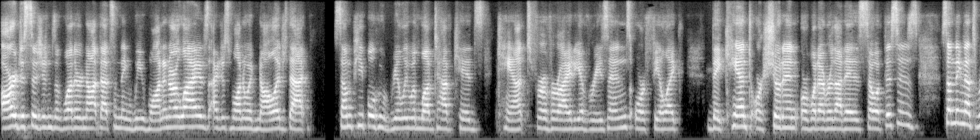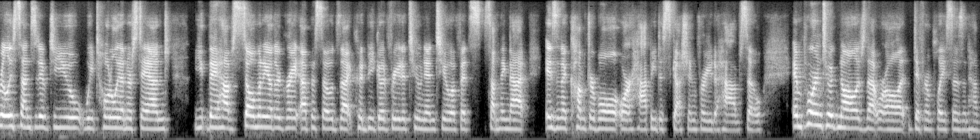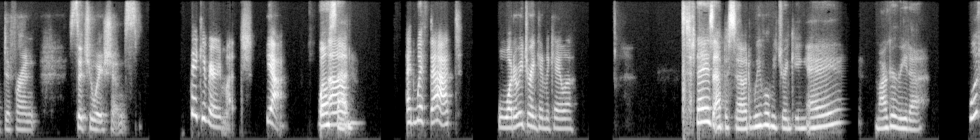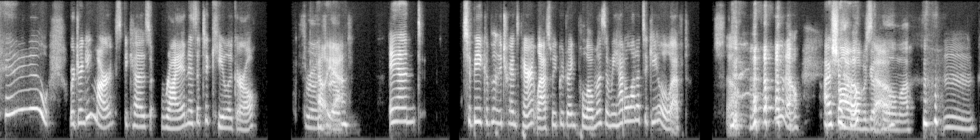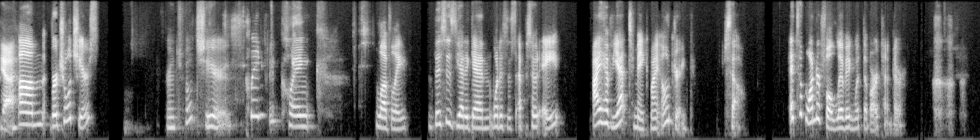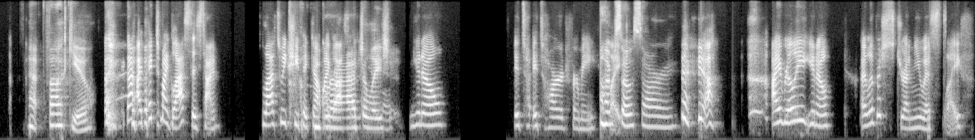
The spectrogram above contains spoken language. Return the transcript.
our decisions of whether or not that's something we want in our lives, I just want to acknowledge that some people who really would love to have kids can't for a variety of reasons or feel like they can't or shouldn't or whatever that is. So if this is something that's really sensitive to you, we totally understand. You, they have so many other great episodes that could be good for you to tune into if it's something that isn't a comfortable or happy discussion for you to have. So important to acknowledge that we're all at different places and have different situations. Thank you very much. Yeah. Well said. Um, and with that, what are we drinking, Mikayla? Today's episode, we will be drinking a margarita. Woohoo! We're drinking Margs because Ryan is a tequila girl. Through and Hell through. yeah. And to be completely transparent, last week we drank Palomas and we had a lot of tequila left. So, you know. I should Oh, I hope love a good so. Paloma. Mm. Yeah. Um, virtual cheers. Virtual cheers. Clink. Clink. Lovely. This is yet again, what is this, episode eight? I have yet to make my own drink. So it's a wonderful living with the bartender. Yeah, fuck you. I picked my glass this time. Last week she picked out my glass. Congratulations. You know, it's it's hard for me. I'm Like, so sorry. yeah. I really, you know, I live a strenuous life.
